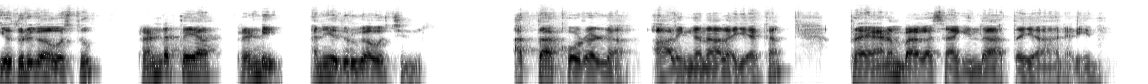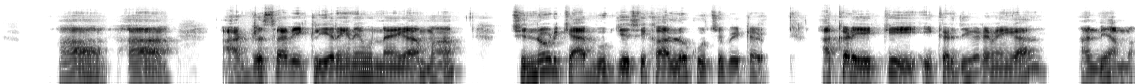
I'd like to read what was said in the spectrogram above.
ఎదురుగా వస్తూ రండత్తయ్య రండి అని ఎదురుగా వచ్చింది. అత్త కోడళ్ళ ఆలింగనాలు అయ్యాక ప్రయాణం బాగా సాగిందా అత్తయ్య అని అడిగింది. ఆ ఆ అడ్రస్ అవి క్లియర్గానే ఉన్నాయిగా అమ్మా. చిన్నోడు క్యాబ్ బుక్ చేసి కారులో కూర్చోబెట్టాడు. అక్కడ ఎక్కి ఇక్కడ దిగడమేగా? అంది అమ్మ.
